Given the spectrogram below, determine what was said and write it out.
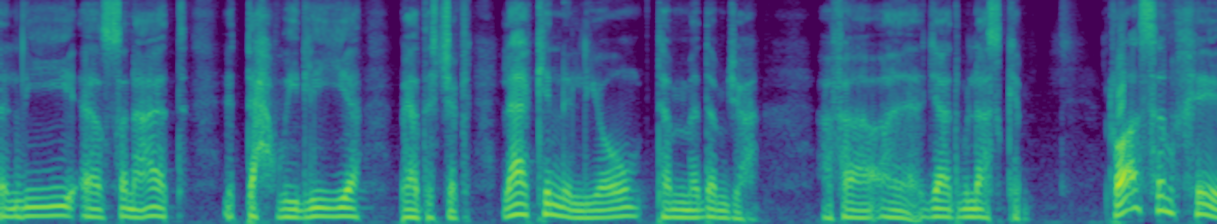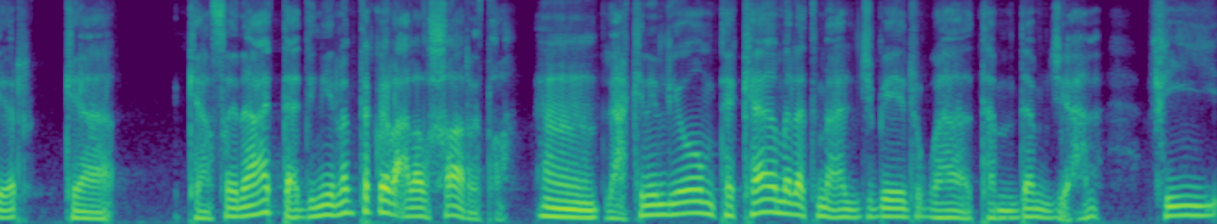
للصناعات التحويلية بهذا الشكل، لكن اليوم تم دمجها فجاءت بلاسكم. رأس الخير ك كصناعة تعدينية لم تكن على الخارطة لكن اليوم تكاملت مع الجبيل وتم دمجها في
